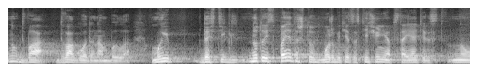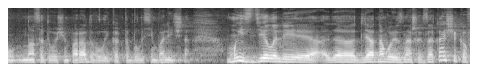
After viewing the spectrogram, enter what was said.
ну, два, два года нам было, мы достигли... Ну, то есть, понятно, что, может быть, это стечение обстоятельств, но нас это очень порадовало и как-то было символично. Мы сделали э, для одного из наших заказчиков,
